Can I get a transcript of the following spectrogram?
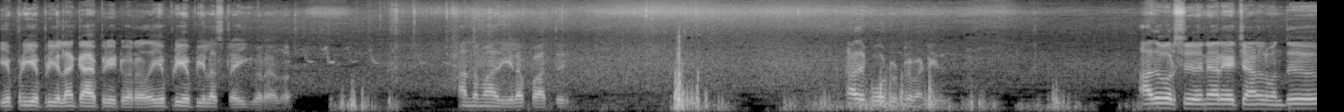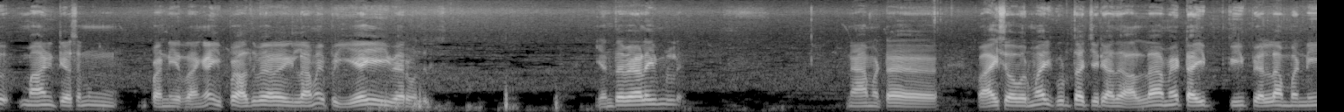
எப்படி எப்படியெல்லாம் காப்பிரைட் வராதோ எப்படி எப்படியெல்லாம் ஸ்ட்ரைக் வராதோ அந்த மாதிரியெல்லாம் பார்த்து அதை போட்டு விட்ற வேண்டியது. அது ஒரு சில நிறைய சேனல் வந்து மானிட்டேஷனும் பண்ணிடுறாங்க. இப்போ அது வேற இல்லாமல் இப்போ ஏஐ வேறு வந்துடுச்சு. எந்த வேலையும் இல்லை. நாமட்ட வாய்ஸ் ஓவர் மாதிரி கொடுத்தா சரி அது எல்லாமே டைப் கீப் எல்லாம் பண்ணி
